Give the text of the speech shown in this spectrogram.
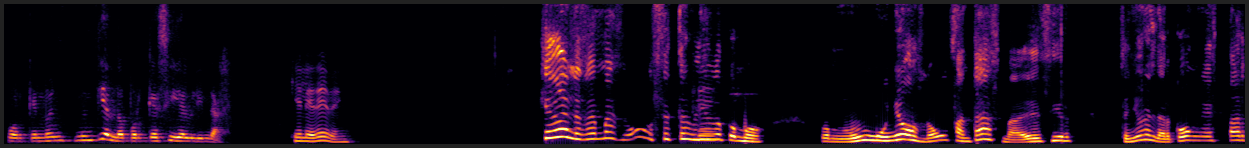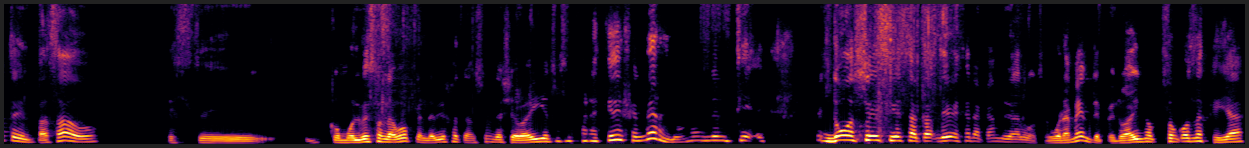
porque no, no entiendo por qué sigue el blindaje. ¿Qué le deben? ¿Qué ganas además, no? Usted está viendo como, como un Muñoz, ¿no? Un fantasma. Es decir, señor Alarcón es parte del pasado. Este, como el beso en la boca en la vieja canción de Shebaí, entonces, ¿para qué defenderlo? No, no, sé si esa debe ser a cambio de algo, seguramente, pero ahí no, son cosas que ya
